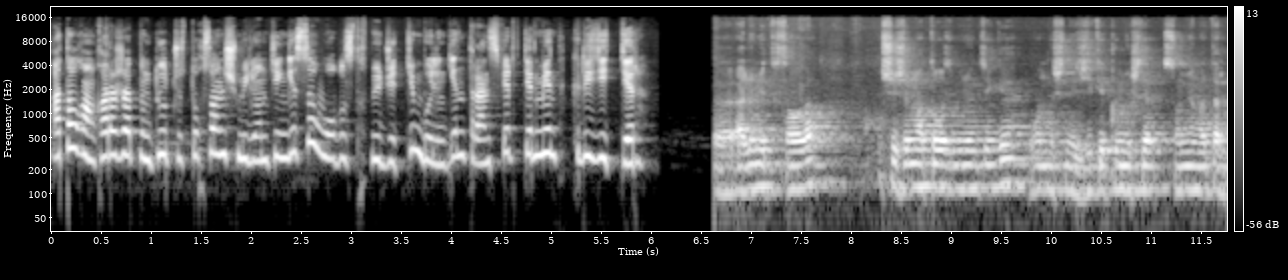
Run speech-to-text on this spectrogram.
Аталған қаражаттың 493 миллион теңгесі облыстық бюджеттен бөлінген трансферттер мен кредиттер. Әлеуметтік салаға 329 миллион теңге оның ішінде жеке көмекшілер сонымен қатар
